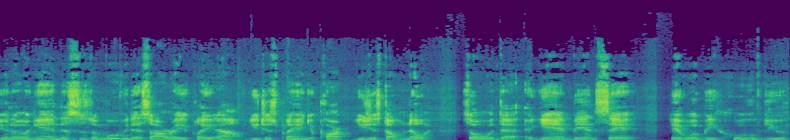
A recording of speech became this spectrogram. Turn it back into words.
You know, again, this is a movie that's already played out. You just playing your part. You just don't know it. So with that again being said, it would behoove you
